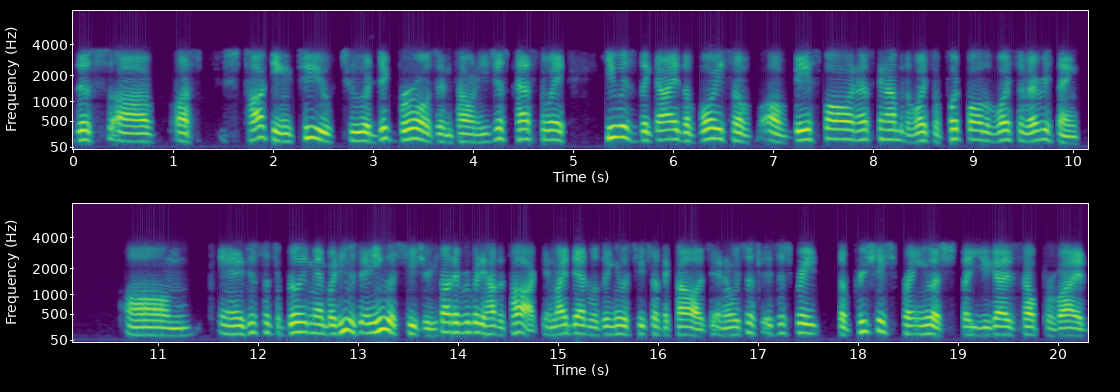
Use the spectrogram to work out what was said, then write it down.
this uh us talking to you to a Dick Burrows in town. He just passed away. He was the guy, the voice of of baseball in Escanaba, the voice of football, the voice of everything. Um, and he's just such a brilliant man. But he was an English teacher. He taught everybody how to talk. And my dad was an English teacher at the college, and it was just it's just great. The appreciation for English that you guys help provide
